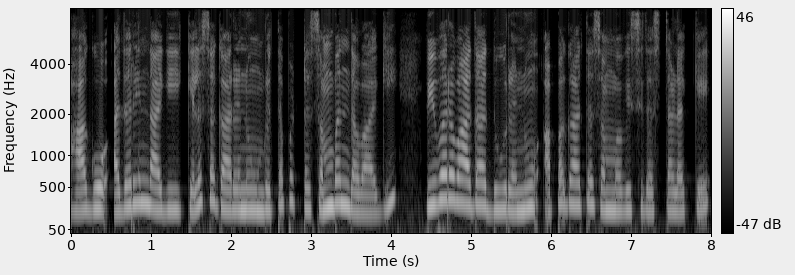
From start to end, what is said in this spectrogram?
ಹಾಗೂ ಅದರಿಂದಾಗಿ ಕೆಲಸಗಾರನು ಮೃತಪಟ್ಟ ಸಂಬಂಧವಾಗಿ ವಿವರವಾದ ದೂರನ್ನು ಅಪಘಾತ ಸಂಭವಿಸಿದ ಸ್ಥಳಕ್ಕೆ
